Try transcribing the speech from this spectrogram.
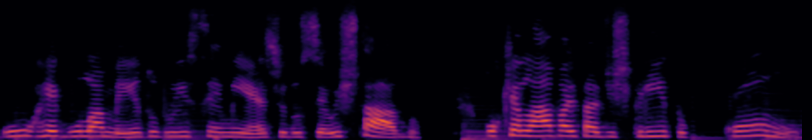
o regulamento do ICMS do seu estado porque lá vai estar descrito como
